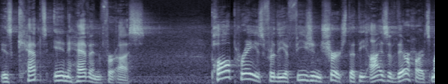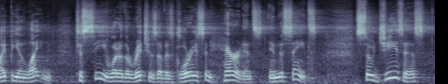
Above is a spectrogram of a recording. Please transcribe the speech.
is kept in heaven for us. Paul prays for the Ephesian church that the eyes of their hearts might be enlightened to see what are the riches of his glorious inheritance in the saints. So Jesus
